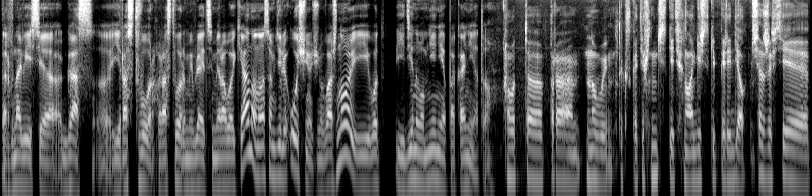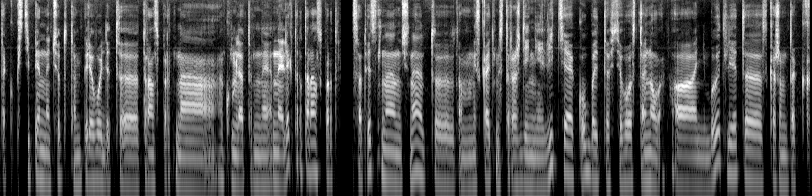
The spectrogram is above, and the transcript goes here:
равновесие газ э, и раствор, раствором является мировой океан, оно на самом деле очень-очень важно, и вот единого мнения пока нету. А вот э, про новый, так сказать, технический, технологический передел. Сейчас же все так постепенно что-то там переводят э, транспорт на аккумуляторный, на электротранспорт. Соответственно, начинают э, там, искать месторождение лития, кобальта, всего остального. А не будет ли это, скажем так,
